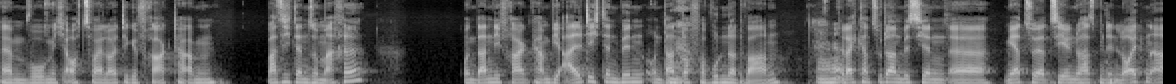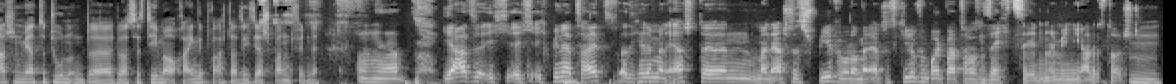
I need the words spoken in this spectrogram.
ähm, wo mich auch zwei Leute gefragt haben, was ich denn so mache. Und dann die Frage kam, wie alt ich denn bin und dann doch verwundert waren. Mhm. Vielleicht kannst du da ein bisschen äh, mehr zu erzählen. Du hast mit den Leuten A schon mehr zu tun und äh, du hast das Thema auch reingebracht, was ich sehr spannend finde. Ja, ja also ich, ich, ich bin ja Zeit, also ich hatte mein, ersten, mein erstes Spielfilm oder mein erstes Kinofilmprojekt war 2016, wenn mich nicht alles täuscht. Mhm.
